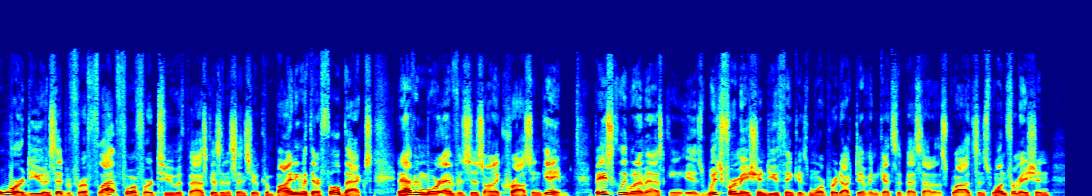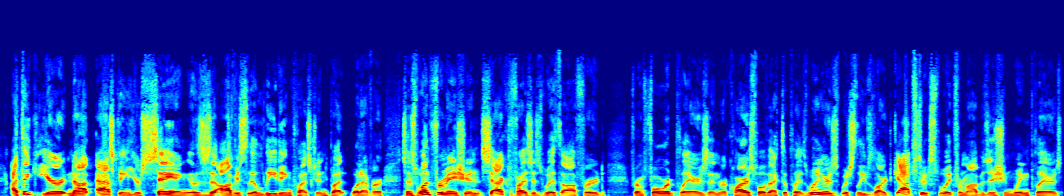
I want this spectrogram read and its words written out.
or do you instead prefer a flat 4 4 2 with Vasquez and Asensio combining with their fullbacks and having more emphasis on a crossing game? Basically, what I'm asking is which formation do you think is more productive and gets the best out of the squad? Since one formation, I think you're not asking, you're saying, this is obviously a leading question, but whatever. Since one formation sacrifices width offered from forward players and requires fullback to play as wingers, which leaves large gaps to exploit from opposition wing players.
